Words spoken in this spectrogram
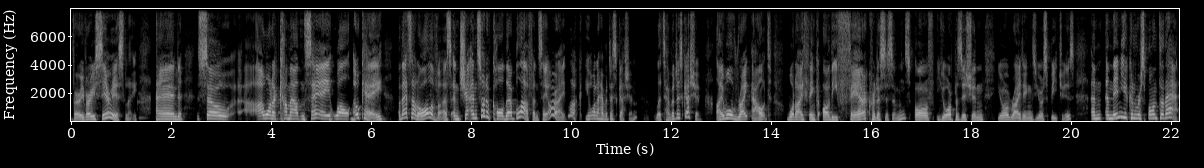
very very seriously. And so uh, i want to come out and say well okay but that's not all of us and ch- and sort of call their bluff and say all right look you want to have a discussion let's have a discussion. I will write out what I think are the fair criticisms of your position, your writings, your speeches, and and then you can respond to that.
